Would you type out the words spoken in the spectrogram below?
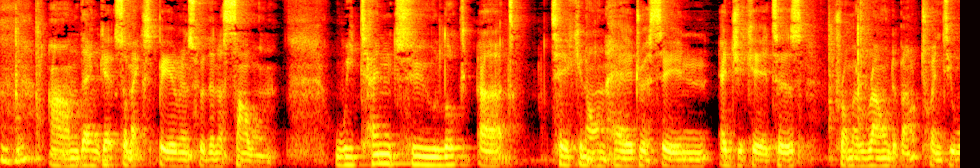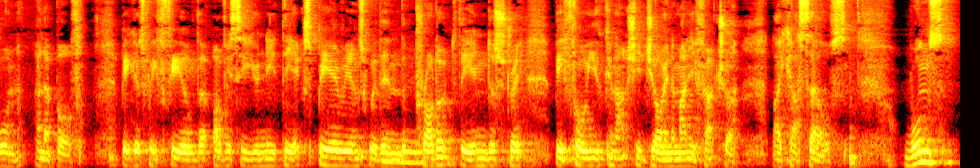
mm-hmm. and then get some experience within a salon. We tend to look at taking on hairdressing educators from around about 21 and above because we feel that obviously you need the experience within the product, the industry, before you can actually join a manufacturer like ourselves. Once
